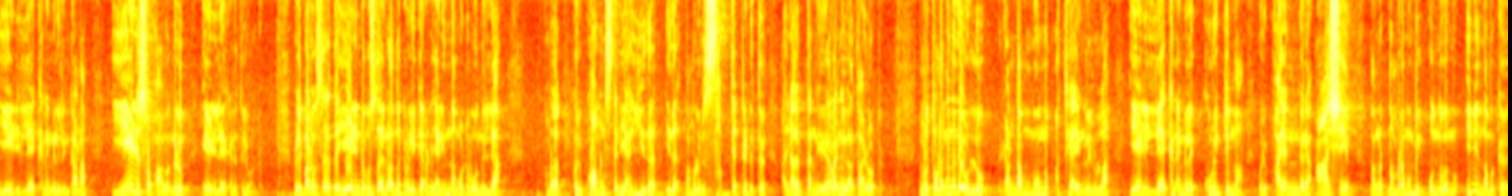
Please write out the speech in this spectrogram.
ഏഴ് ലേഖനങ്ങളിലും കാണാം. ഏഴ് സ്വഭാവങ്ങളും ഏഴ് ലേഖനത്തിലുമുണ്ട്. വെളിപ്പാട് പുസ്തകത്തെ ഏഴിന്റെ പുസ്തകങ്ങൾ എന്നൊക്കെ വിളിക്കാറുണ്ട്. ഞാൻ ഇന്ന് അങ്ങോട്ട് പോകുന്നില്ല. നമ്മൾ ഒരു കോമൺ സ്റ്റഡി അല്ലിത് ഇത്. നമ്മളൊരു സബ്ജക്റ്റ് എടുത്ത് അതിനകത്തങ്ങ് ഇറങ്ങുക താഴോട്ട്. നമ്മൾ തുടങ്ങുന്നതേ ഉള്ളൂ രണ്ടാം മൂന്നും അധ്യായങ്ങളിലുള്ള ഏഴ് ലേഖനങ്ങളെ കുറിക്കുന്ന ഒരു ഭയങ്കര ആശയം ഞങ്ങൾ നമ്മുടെ മുമ്പിൽ ഒന്ന് വന്നു. ഇനി നമുക്ക്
